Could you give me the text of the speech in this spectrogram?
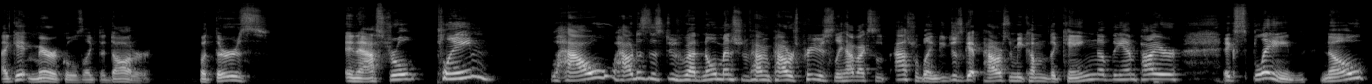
I get miracles like the daughter, but there's an astral plane? How? How does this dude who had no mention of having powers previously have access to astral plane? Do you just get powers and become the king of the empire? Explain. No?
